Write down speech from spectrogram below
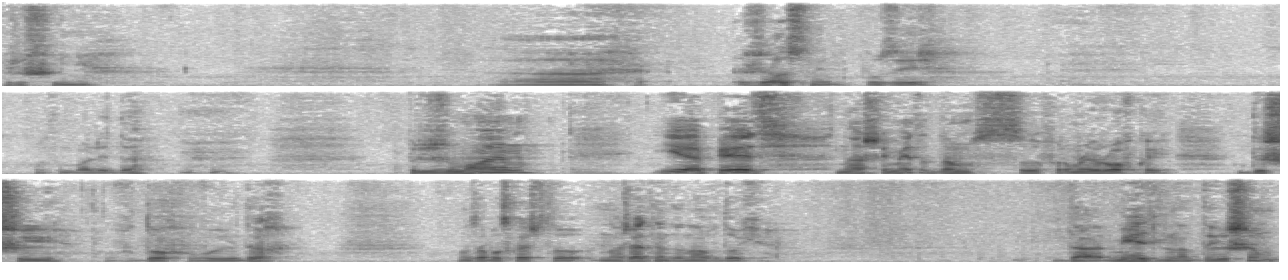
брюшине. Э, желчный пузырь. Вот он болит, да? Прижимаем. И опять нашим методом с формулировкой. Дыши, вдох-выдох. Ну, забыл сказать, что нажать надо на вдохе. Да, медленно дышим.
